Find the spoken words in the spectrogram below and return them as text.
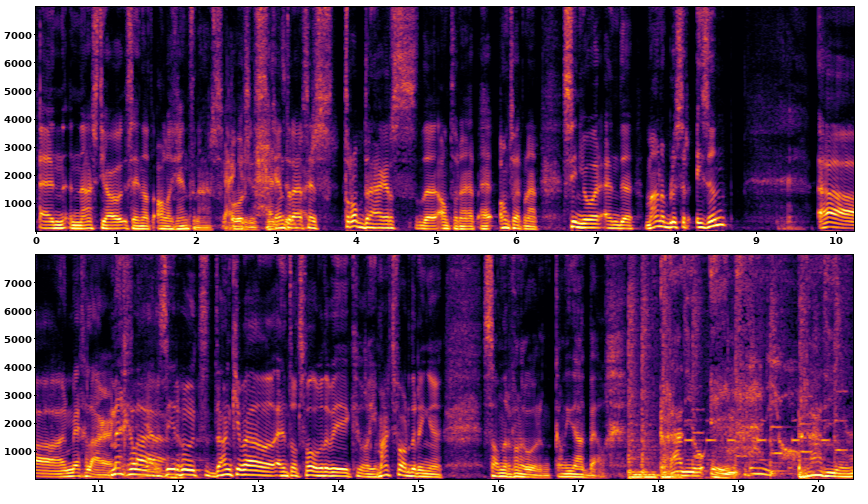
En naast jou zijn dat alle Gentenaars. Ja, Gentenaars. Gentenaars zijn stropdragers, de Antwerpenaar, Antwerpenaar senior en de Manenblusser is een. Ah, een Mechelaar. Mechelaar, ja. zeer goed. Dankjewel. En tot volgende week. Oh, je maakt vorderingen. Sander van Horen, kandidaat Belg. Radio 1. Radio. Radio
